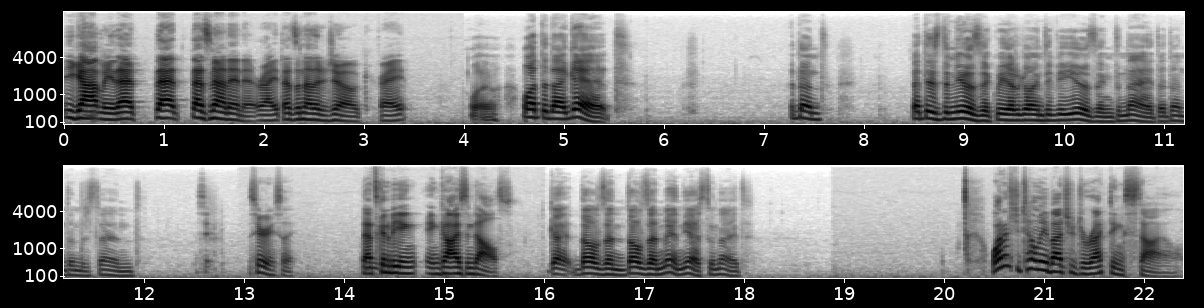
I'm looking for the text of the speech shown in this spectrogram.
You got me. That that that's not in it, right? That's another joke, right? Well, what did I get? I don't. That is the music we are going to be using tonight. I don't understand. Seriously. That's gonna be in, in Guys and Dolls. Gu- Dolls and dolls and men, yes, tonight. Why don't you tell me about your directing style?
